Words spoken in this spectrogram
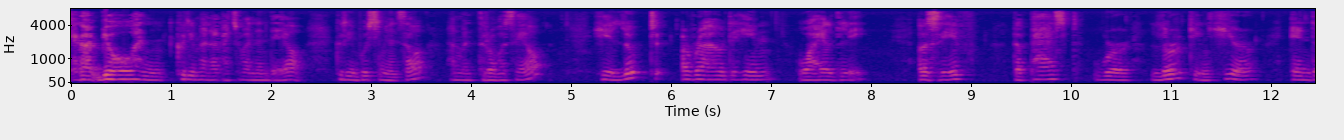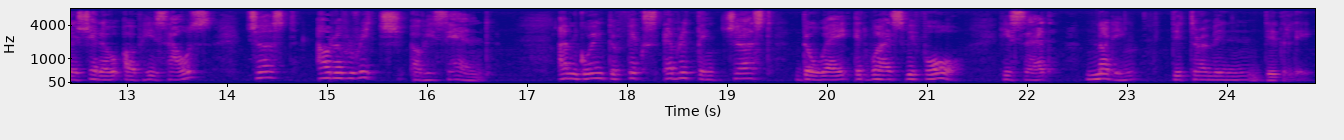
제가 묘한 그림 하나 가져왔는데요. 그림 보시면서 한번 들어보세요. He looked around him wildly, as if the past were lurking here in the shadow of his house, just out of reach of his hand. I'm going to fix everything just the way it was before, he said, nodding determinedly.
